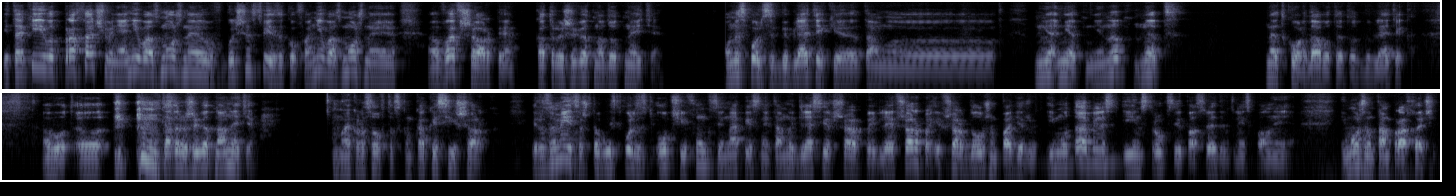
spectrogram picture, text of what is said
И такие вот прохачивания, они возможны в большинстве языков. Они возможны в F-Sharp, который живет на .NET. Он использует библиотеки там, э, нет, не Net, Net, NetCore, да, вот эта вот библиотека, вот, э, которая живет на нете, майкрософтовском, как и C-Sharp. И разумеется, чтобы использовать общие функции, написанные там и для C-Sharp, и для F-Sharp, F-Sharp должен поддерживать и мутабельность, и инструкции, и последовательное исполнение. И можно там прохачить.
